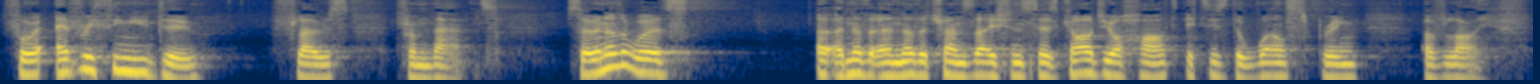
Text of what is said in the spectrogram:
for everything you do flows from that. So, in other words, another, another translation says, Guard your heart, it is the wellspring of life.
